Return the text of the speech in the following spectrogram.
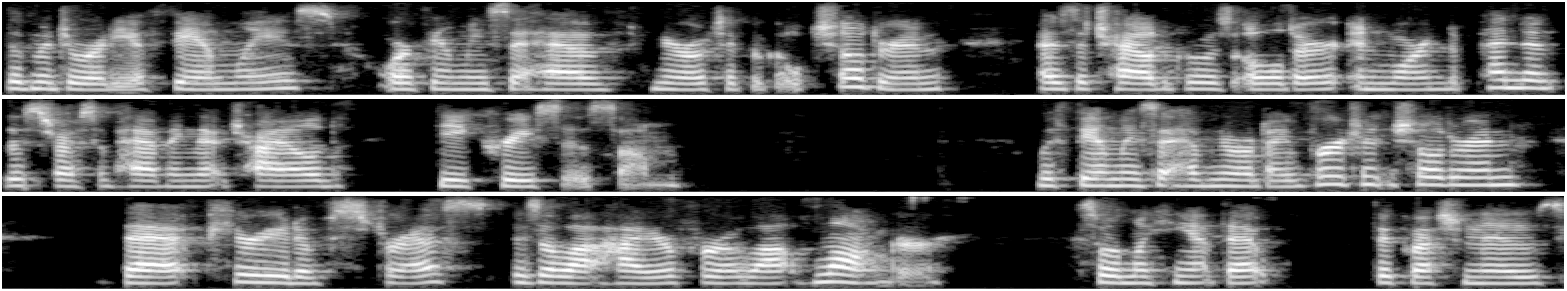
the majority of families, or families that have neurotypical children, as the child grows older and more independent, the stress of having that child decreases some. With families that have neurodivergent children, that period of stress is a lot higher for a lot longer. So, in looking at that, the question is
